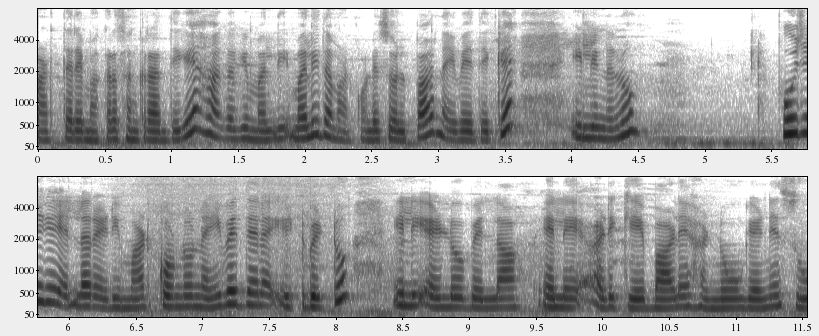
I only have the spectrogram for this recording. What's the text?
ಮಾಡ್ತಾರೆ ಮಕರ ಸಂಕ್ರಾಂತಿಗೆ. ಹಾಗಾಗಿ ಮಲಿ, ಮಲಿದ ಮಾಡಿಕೊಂಡೆ ಸ್ವಲ್ಪ ನೈವೇದ್ಯಕ್ಕೆ. ಇಲ್ಲಿ ನಾನು ಪೂಜೆಗೆ ಎಲ್ಲ ರೆಡಿ ಮಾಡಿಕೊಂಡು ನೈವೇದ್ಯ ಎಲ್ಲ ಇಟ್ಬಿಟ್ಟು ಇಲ್ಲಿ ಎಳ್ಳು, ಬೆಲ್ಲ, ಎಲೆ, ಅಡಿಕೆ, ಬಾಳೆಹಣ್ಣು, ಗೆಣಸು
